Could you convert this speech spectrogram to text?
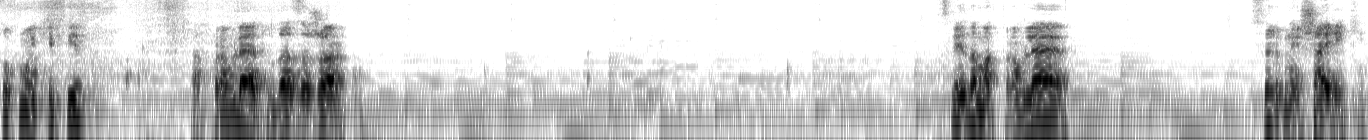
Суп мой кипит. Отправляю туда зажарку. Следом отправляю сырные шарики.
